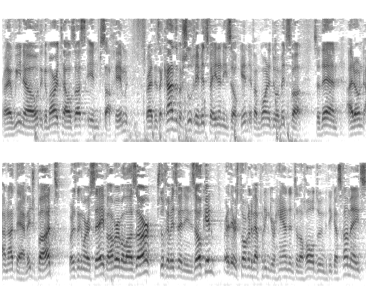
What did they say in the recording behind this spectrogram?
Right? We know the Gemara tells us in Psachim, right? There's a concept of shluchei mitzvah in an izokin. If I'm going to do a mitzvah, so then I don't, I'm not damaged. But what does the Gemara say? Rebbe Lazar, shluchei mitzvah in an izokin. Right there is talking about putting your hand into the hole, doing b'dikas chametz.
